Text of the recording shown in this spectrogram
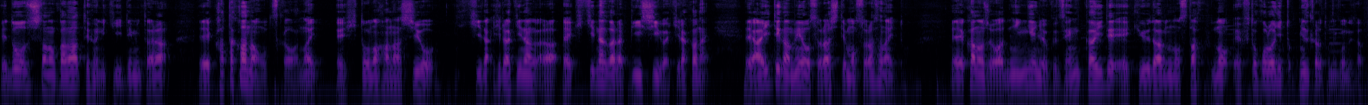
えどうしたのかなっていうふうに聞いてみたら、えカタカナを使わない、え人の話を聞きな開きながら、え聞きながら PC は開かない、え相手が目をそらしてもそらさないと、彼女は人間力全開で、球団のスタッフの、懐にと自ら飛び込んでいたと。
